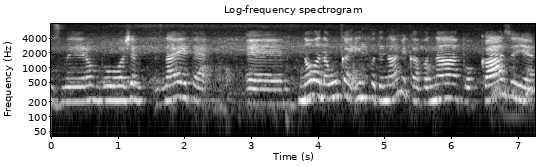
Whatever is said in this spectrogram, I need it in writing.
З миром Божим. Знаєте, е, нова наука інфодинаміка вона показує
